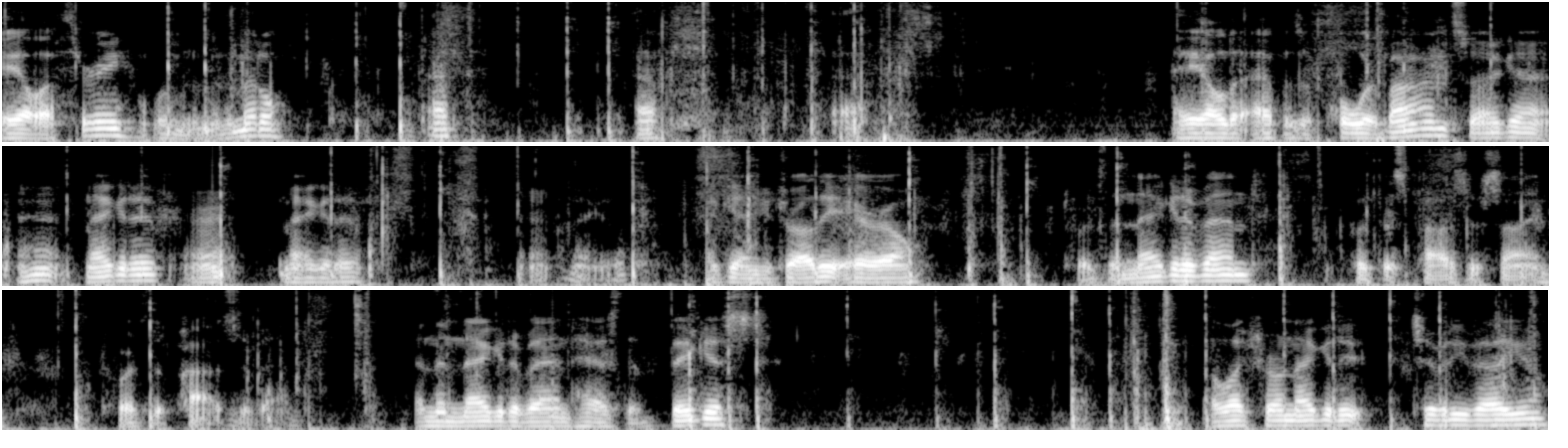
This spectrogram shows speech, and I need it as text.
AlF3, aluminum in the middle, F, F, F. Al to F is a polar bond, so I got uh, negative, uh, negative, uh, negative. Again, you draw the arrow towards the negative end, put this positive sign towards the positive end. And the negative end has the biggest electronegativity value.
